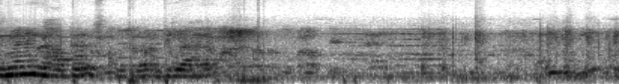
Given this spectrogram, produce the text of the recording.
मैंने यहाँ पर उसको दिया है Yeah.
